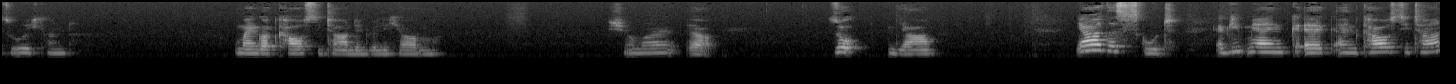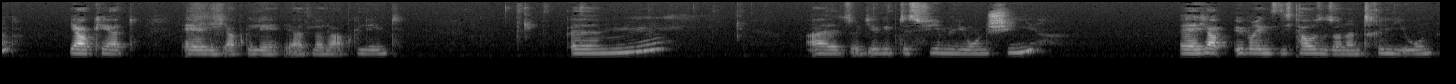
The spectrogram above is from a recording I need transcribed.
so, ich kann. Oh mein Gott, Chaos Titan, den will ich haben. Schau mal, ja. So, ja. Ja, das ist gut. Er gibt mir ein, äh, ein Chaos Titan. Ja, okay, er hat äh, nicht abgelehnt. Er hat leider abgelehnt. Ähm, also, dir gibt es 4 Millionen Ski. Äh, ich habe übrigens nicht 1000, sondern Trillionen.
